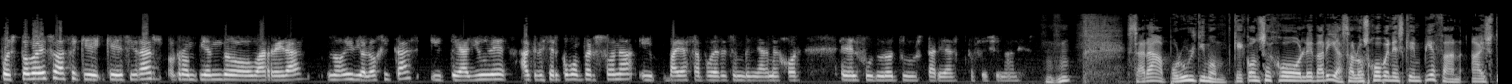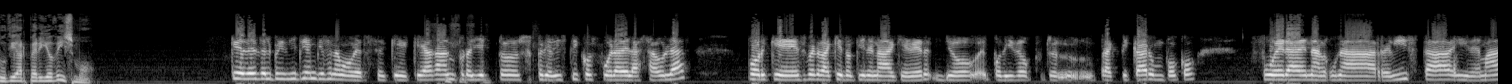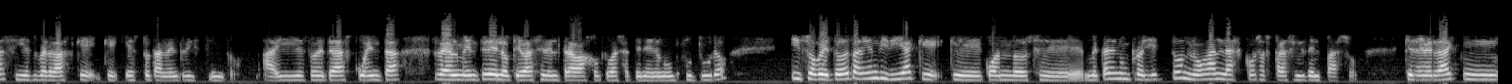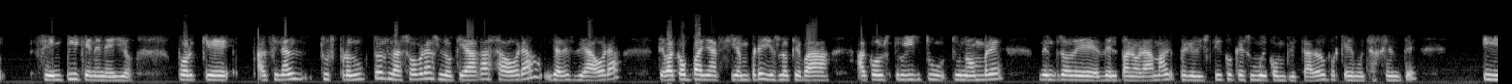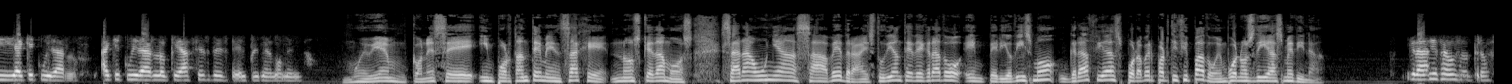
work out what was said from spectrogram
pues todo eso hace que, sigas rompiendo barreras no ideológicas y te ayude a crecer como persona y vayas a poder desempeñar mejor en el futuro tus tareas profesionales. Sara, por último, ¿qué consejo le darías a los jóvenes que empiezan a estudiar periodismo? Que desde el principio empiecen a moverse, que, que hagan proyectos periodísticos fuera de las aulas porque es verdad que no tiene nada que ver. Yo he podido practicar un poco fuera en alguna revista y demás y es verdad que, es totalmente distinto. Ahí es donde te das cuenta realmente de lo que va a ser el trabajo que vas a tener en un futuro y sobre todo también diría que, que cuando se metan en un proyecto no hagan las cosas para salir del paso, que de verdad mm, se impliquen en ello, porque al final tus productos, las obras, lo que hagas ahora, ya desde ahora, te va a acompañar siempre y es lo que va a construir tu, tu nombre dentro del panorama periodístico que es muy complicado porque hay mucha gente y hay que cuidarlo, hay que cuidar lo que haces desde el primer momento. Muy bien, con ese importante mensaje nos quedamos. Sara Uña Saavedra, estudiante de grado en periodismo, gracias por haber participado en Buenos Días Medina. Gracias a vosotros.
